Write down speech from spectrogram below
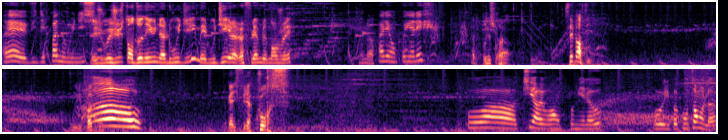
Ouais, videz pas nos Mais munitions. je voulais juste en donner une à Luigi, mais Luigi il a la flemme de manger. Voilà, Allez, on peut y aller pas de potiron. C'est parti. Ouh, il est pas con. Oh Regarde, il fait la course. Ouah, Qui arrivera en premier là-haut Oh, il est pas content là.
